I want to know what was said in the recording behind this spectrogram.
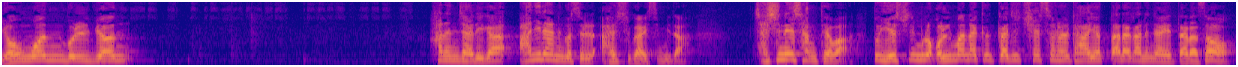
영원불변 하는 자리가 아니라는 것을 알 수가 있습니다. 자신의 상태와 또 예수님을 얼마나 끝까지 최선을 다하여 따라가느냐에 따라서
